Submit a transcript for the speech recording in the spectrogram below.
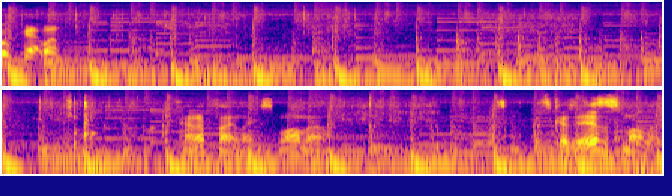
Oh, got one. Kind of fighting like a smallmouth. It's- It's because it is a smallmouth.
